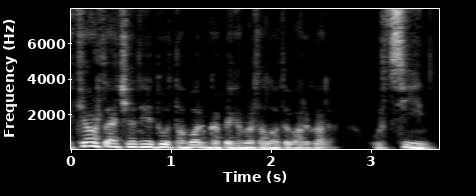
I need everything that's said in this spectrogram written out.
Dhe kjo është ajo që ne duhet ta marrim nga pejgamberët e Allahut tebareke ue teala, urtësinë,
